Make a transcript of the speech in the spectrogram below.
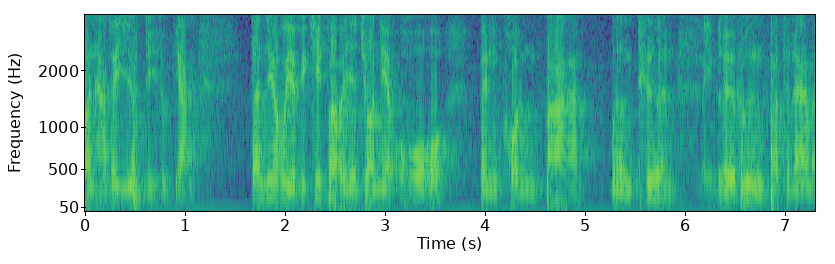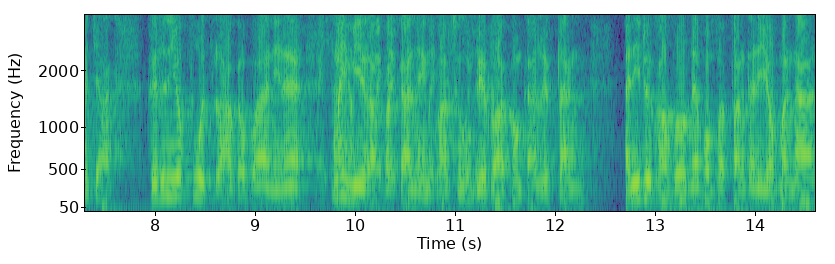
ปัญหาก็จะยุติทุกอย่างท่านนายกอย่าไปคิดว่าประชาชนเนี่ยโอ้โห เป็นคนป่าเมืองเถื่อนไม่มีหรือเพิ่งพัฒนามาจาก คือท่านนายกพูดราวกับว่านี่นะไม่ใช่ไม่มีครับหลักประกันแห่งความสงบเรียบร้อยของการเลือกตั้ง อันนี้ด้วยความเคารพนะผมฟังท่านนายกมานาน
